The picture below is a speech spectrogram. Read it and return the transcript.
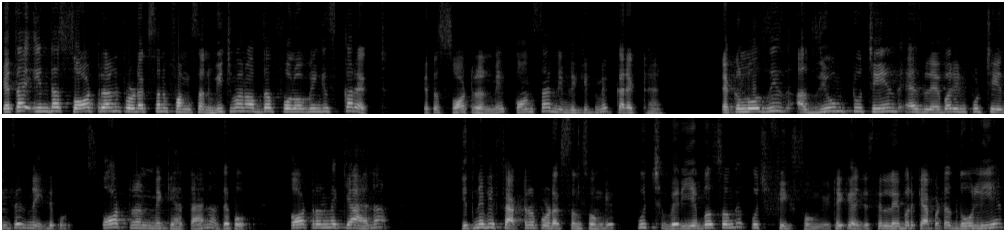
कहता है in the short run production function which one of the following is correct कहता है शॉर्ट रन में कौन सा निम्नलिखित में करेक्ट है? Technologies assume to change as labour input changes नहीं, देखो शॉर्ट रन में कहता है ना, देखो शॉर्ट रन में क्या है ना, जितने भी फैक्टर प्रोडक्शन होंगे, कुछ वेरिएबल्स होंगे, कुछ फिक्स होंगे, ठीक है? जैसे लेबर कैपिटल दो लिए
